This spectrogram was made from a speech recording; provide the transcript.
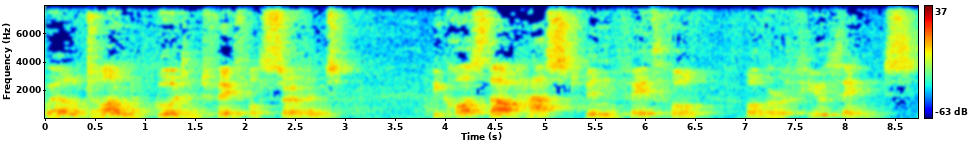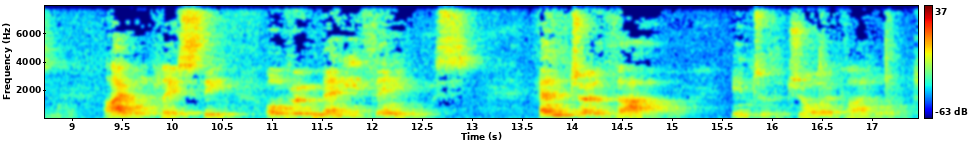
Well done, good and faithful servant. Because thou hast been faithful over a few things, I will place thee over many things. Enter thou into the joy of thy Lord.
